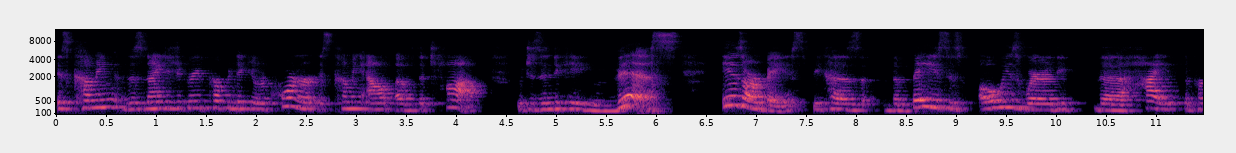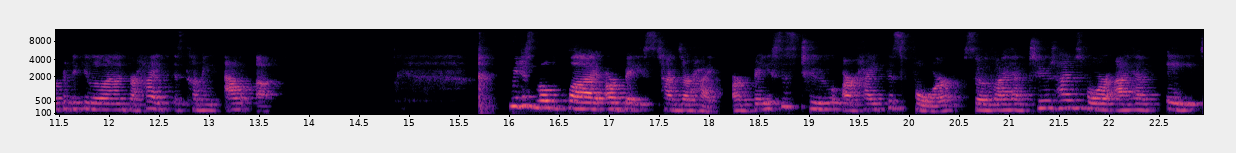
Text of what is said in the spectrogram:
is coming, this ninety degree perpendicular corner is coming out of the top, which is indicating this is our base because the base is always where the, the height, the perpendicular line for height is coming out of. We just multiply our base times our height. Our base is two, our height is four. So if I have two times four, I have eight,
